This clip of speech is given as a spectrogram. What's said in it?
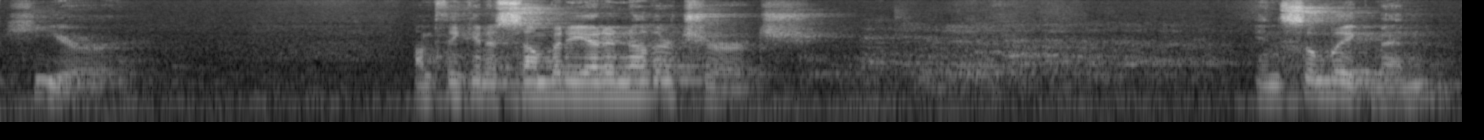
here. I'm thinking of somebody at another church in Seligman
